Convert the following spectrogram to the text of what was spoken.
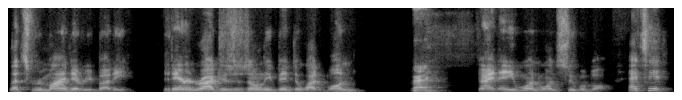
Let's remind everybody that Aaron Rodgers has only been to what one, right? Right, and he won one Super Bowl. That's it.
